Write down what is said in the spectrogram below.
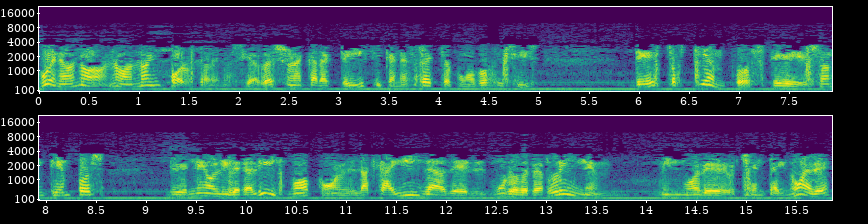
Bueno, no, no, no importa demasiado. Es una característica, en efecto, como vos decís, de estos tiempos, que son tiempos de neoliberalismo, con la caída del muro de Berlín en 1989,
